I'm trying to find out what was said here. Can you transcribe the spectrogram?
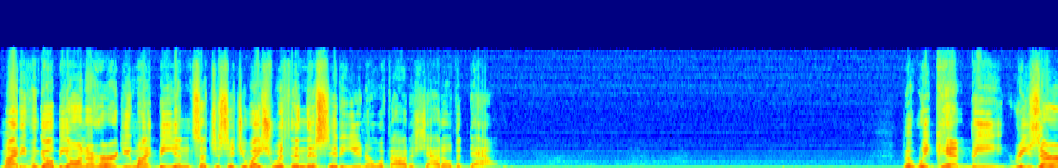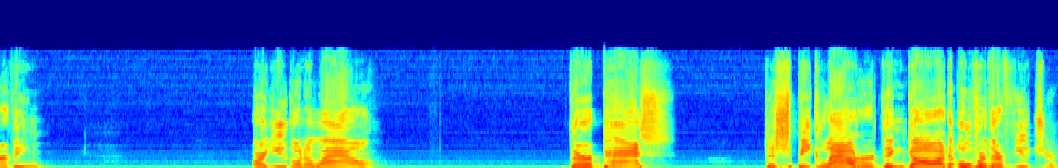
might even go beyond a herd. You might be in such a situation within this city, you know, without a shadow of a doubt. But we can't be reserving. Are you going to allow their past to speak louder than God over their future?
